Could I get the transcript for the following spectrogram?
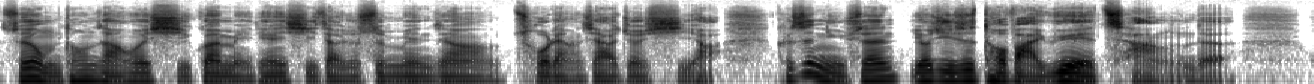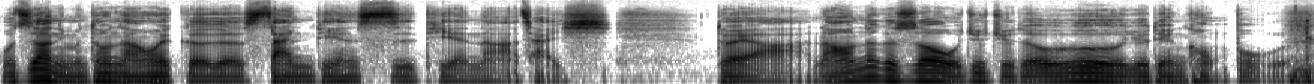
所以我们通常会习惯每天洗澡就顺便这样搓两下就洗好。可是女生，尤其是头发越长的，我知道你们通常会隔个三天四天啊才洗。对啊，然后那个时候我就觉得哦，有点恐怖了。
